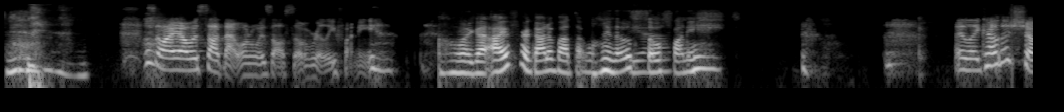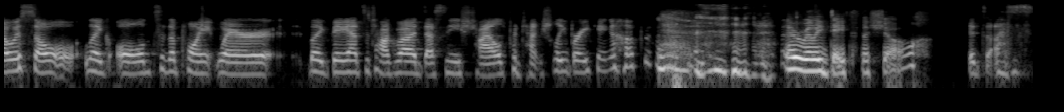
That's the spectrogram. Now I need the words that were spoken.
so I always thought that one was also really funny. Oh my god, I forgot about that one. That was yeah. so funny. I like how the show is so like old to the point where like they had to talk about Destiny's Child potentially breaking up. it really dates the show. It does.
